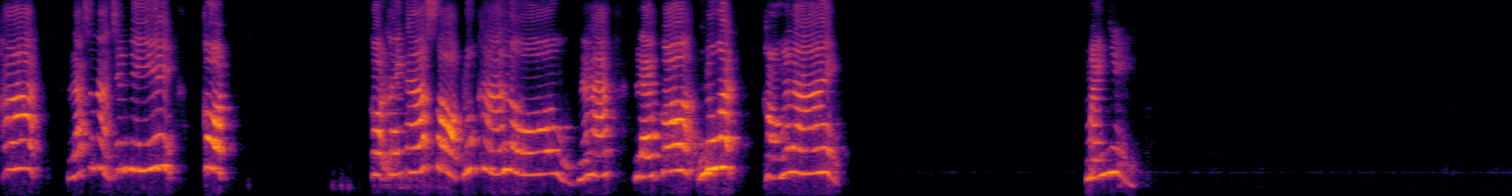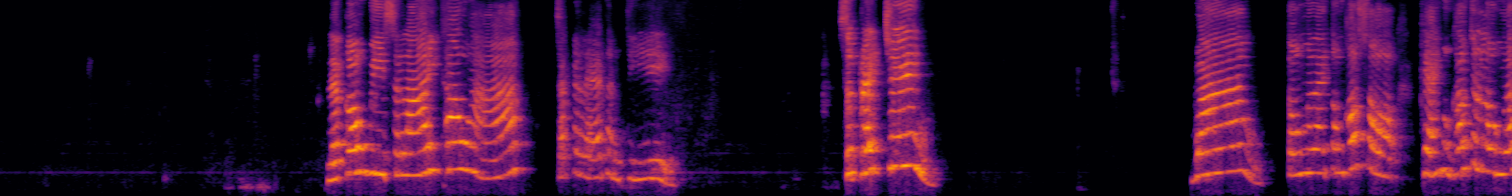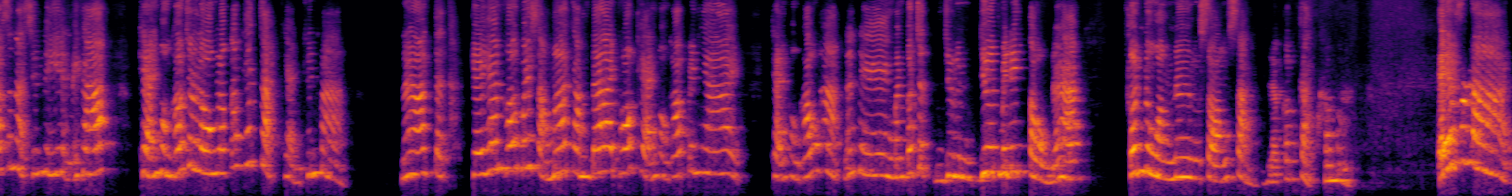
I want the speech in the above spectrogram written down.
พาดลักษณะเช่นนี้ กด กดเลยคะสอบลูกค้าลงนะคะ แล้วก็นวดของอะไร ไม้เหยก แล้วก็วีสไลด์เข้าหาจักรแล้ทันที stretching วางตรงอะไรตรงข้อศอก แขนของเขาจะลงลักษณะเช่นนี้เห็นไหมคะ แขนของเขาจะลงแล้วก็แค่จับแขนขึ้นมานะคะแต่เกแฮมเขาไม่สามารถทำได้ เพราะแขนของเขาเป็นไง แขนของเขาหักนั่นเอง มันก็จะยืนยืดไม่ได้ตรงนะคะ ก็หน่วงหนึ่งสองสามแล้วก็กลับเข้ามา เอฟราด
